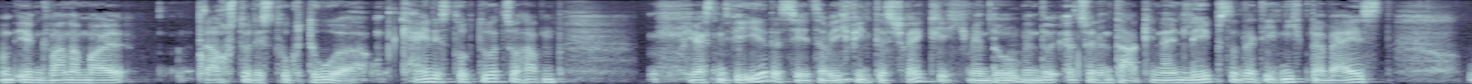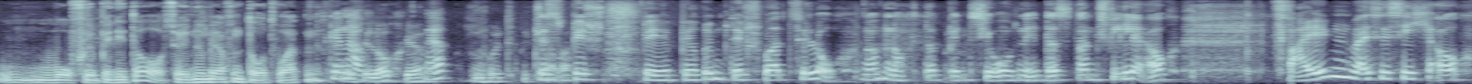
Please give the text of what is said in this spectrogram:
und irgendwann einmal brauchst du eine Struktur. Und keine Struktur zu haben, ich weiß nicht, wie ihr das seht, aber ich finde das schrecklich, wenn du, wenn du so einen Tag hinein lebst und eigentlich nicht mehr weißt, wofür bin ich da? Soll ich nur mehr auf den Tod warten? Genau. Loch, ja. ja. Das be berühmte schwarze Loch ne, nach der Pension, in das dann viele auch fallen, weil sie sich auch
